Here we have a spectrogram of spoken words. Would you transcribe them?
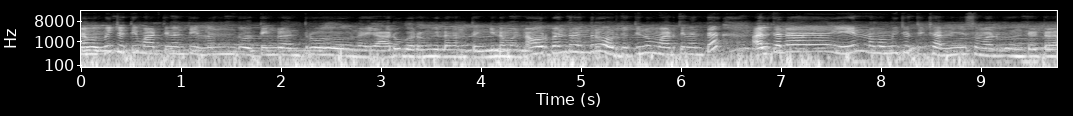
ನಮ್ಮ ಮಮ್ಮಿ ಜೊತೆ ಮಾಡ್ತೀನಂತ ಇನ್ನೊಂದು ತಿಂಗಳಂತರೂ ನಾ ಯಾರೂ ಬರೋಂಗಿಲ್ಲ ನಮ್ಮ ತಂಗಿ ನಮ್ಮ ಅಣ್ಣ. ಅವ್ರು ಬಂದ್ರಂದ್ರೆ ಅವ್ರ ಜೊತೆನೂ ಮಾಡ್ತೀನಂತ. ಅಲ್ಲಿ ತನ ಏನು ನಮ್ಮ ಮಮ್ಮಿ ಜೊತೆ ಚಾಲೆಂಜಸ್ ಮಾಡ್ಬೋದು ಅಂತ ತಳ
